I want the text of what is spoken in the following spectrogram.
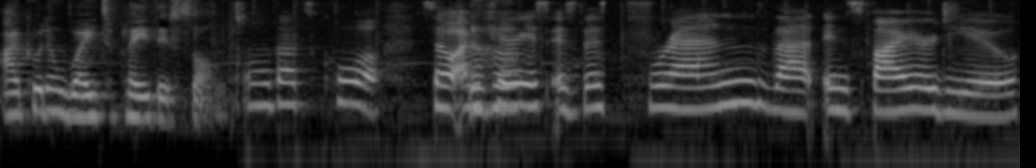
I couldn't wait to play this song. Oh, that's cool. So I'm Uh-huh. curious, is this friend that inspired you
